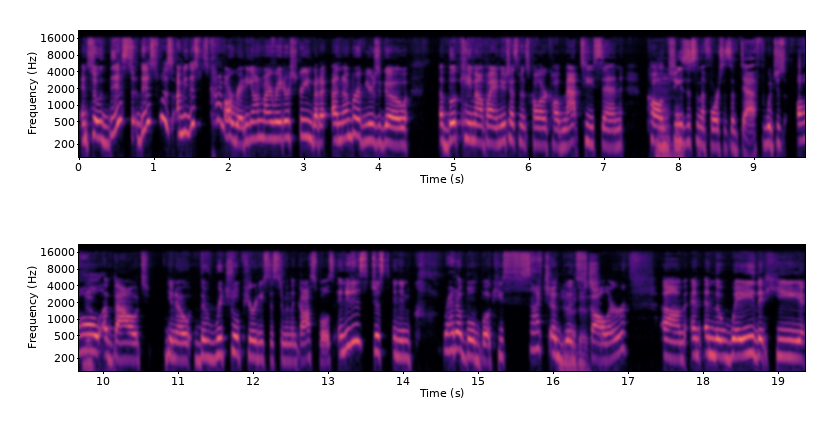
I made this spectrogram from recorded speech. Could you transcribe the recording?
And so this this was I mean this was kind of already on my radar screen, but a, a number of years ago, a book came out by a New Testament scholar called Matt Thiessen called mm-hmm. Jesus and the Forces of Death, which is all yeah. about, you know, the ritual purity system in the Gospels. And it is just an incredible book. He's such a good yeah, scholar. Um, and, and the way that he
